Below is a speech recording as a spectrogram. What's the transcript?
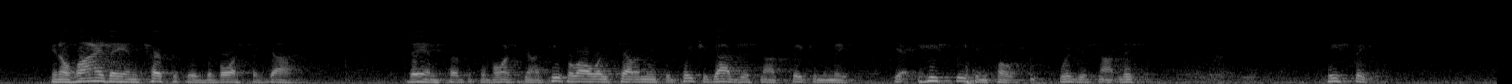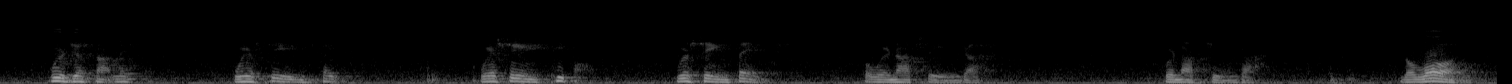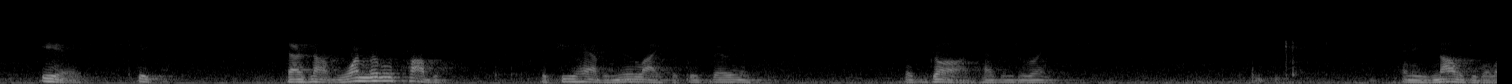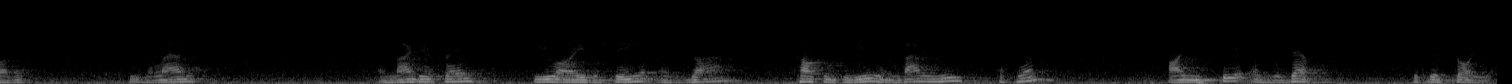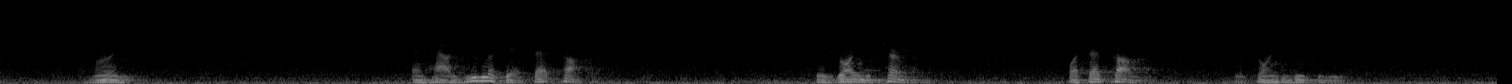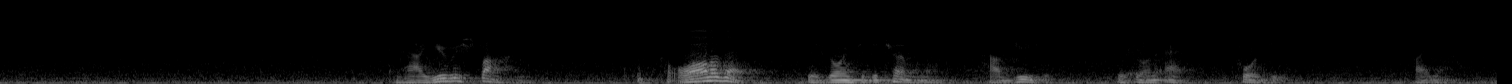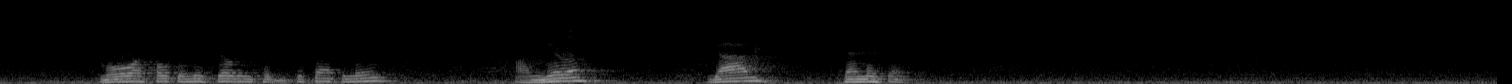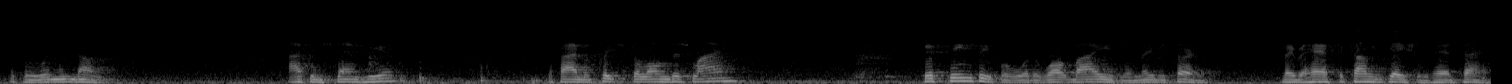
You know why? They interpreted the voice of God. They interpret the voice of God. People always tell me, said, Preacher, God's just not speaking to me. Yeah, He's speaking, folks. We're just not listening. He's speaking. We're just not listening. We're seeing Satan. We're seeing people. We're seeing things. But we're not seeing God. We're not seeing God. The Lord is speaking. There's not one little problem that you have in your life at this very instant that God hasn't arranged. And He's knowledgeable of it. He's allowed it. And my dear friend, you are either seeing it as God talking to you and inviting you to Him, or you see it as the devil to destroy you, to ruin you. And how you look at that topic is going to determine what that problem is going to do for you. And how you respond to all of that is going to determine how Jesus is going to act towards you right now. More folk in this building this afternoon are nearer God than they think. But they wouldn't acknowledge it. I can stand here. If I had preached along this line, 15 people would have walked by easily, maybe 30. Maybe half the congregations had time.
